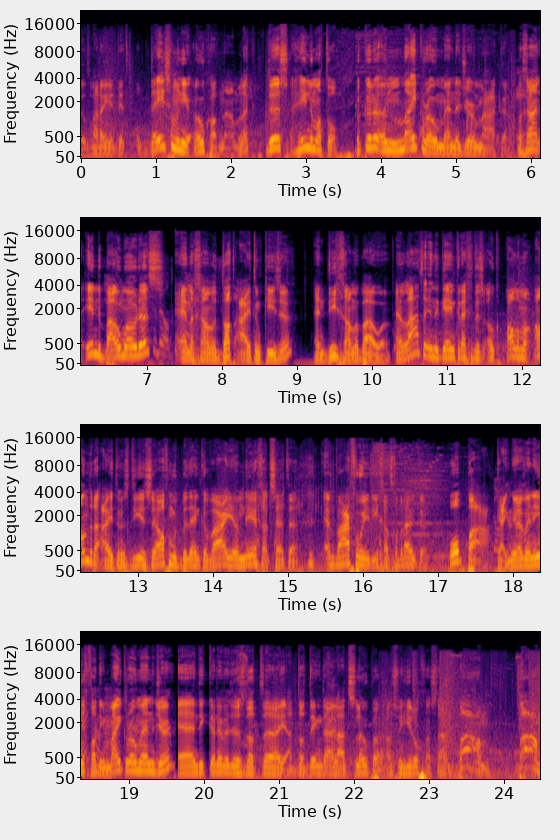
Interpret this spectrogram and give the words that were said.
gespeeld je dit op deze manier ook had namelijk. Dus helemaal top. We kunnen een micromanager maken. We gaan in de bouwmodus. En dan gaan we dat item kiezen. En die gaan we bouwen. En later in de game krijg je dus ook allemaal andere items die je zelf moet bedenken waar je hem neer gaat zetten. En waarvoor je die gaat gebruiken. Hoppa! Kijk, nu hebben we in ieder geval die micromanager. En die kunnen we dus dat, eh, ja, dat ding daar laten slopen. Als we hierop gaan staan. Bam! Bam!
